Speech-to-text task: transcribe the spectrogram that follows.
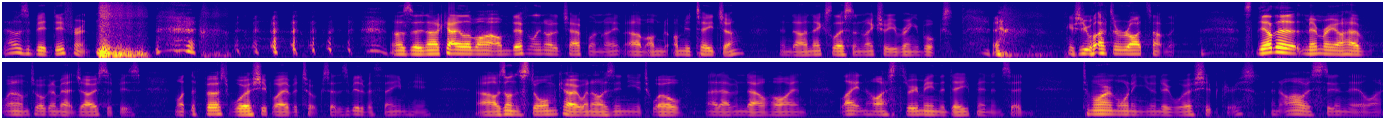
that was a bit different. I said, No, Caleb, I'm definitely not a chaplain, mate. Um, I'm, I'm your teacher. And uh, next lesson, make sure you bring your books. Because you will have to write something. So the other memory I have when I'm talking about Joseph is my, the first worship I ever took. So there's a bit of a theme here. Uh, I was on the Stormco when I was in year 12 at Avondale High, and Leighton Heist threw me in the deep end and said, Tomorrow morning you're going to do worship, Chris. And I was sitting there like,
